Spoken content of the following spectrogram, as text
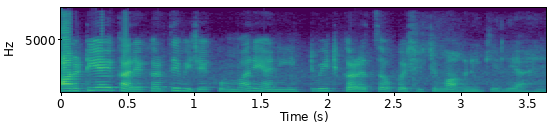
आर टी आय कार्यकर्ते विजय कुंभार यांनी ट्विट करत चौकशीची मागणी केली आहे.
